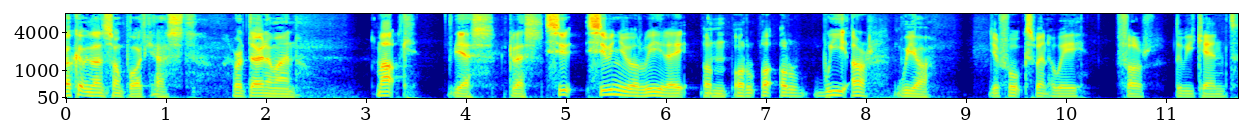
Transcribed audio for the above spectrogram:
Welcome to the Unsung Podcast. We're down a man. Mark, Yes, Chris. see, see when you were wee, right, or, Mhm. or, or or we are We are. your folks went away for the weekend.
